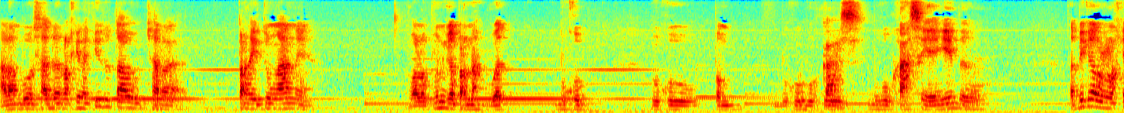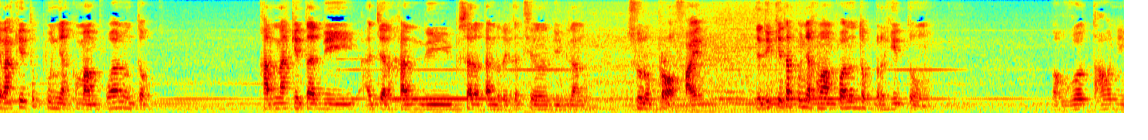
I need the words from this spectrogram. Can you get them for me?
Alam bawah sadar laki-laki itu tahu cara perhitungannya. Walaupun gak pernah buat buku buku pem, buku buku Kas. buku kas kayak gitu. Tapi kalau laki-laki itu punya kemampuan untuk karena kita diajarkan dibesarkan dari kecil dibilang suruh provide jadi kita punya kemampuan untuk berhitung. Oh gue tahu nih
